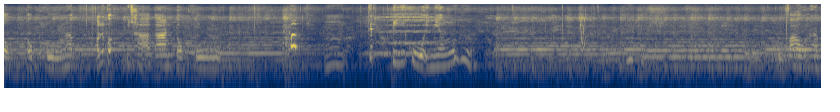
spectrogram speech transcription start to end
ตบตบปูนะครับเขาเรียกว่าวิชาการตบปูปั๊บอืมก็ตีขู่ไอ้เมียวกูเฝ้านะครับ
